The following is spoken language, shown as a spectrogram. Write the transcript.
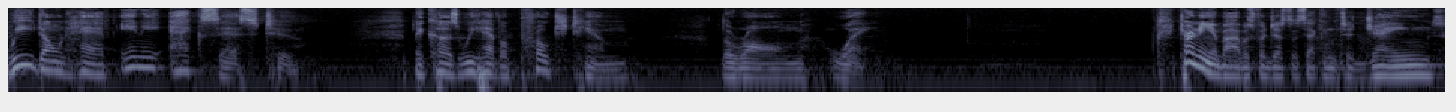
we don't have any access to because we have approached Him the wrong way. Turn in your Bibles for just a second to James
